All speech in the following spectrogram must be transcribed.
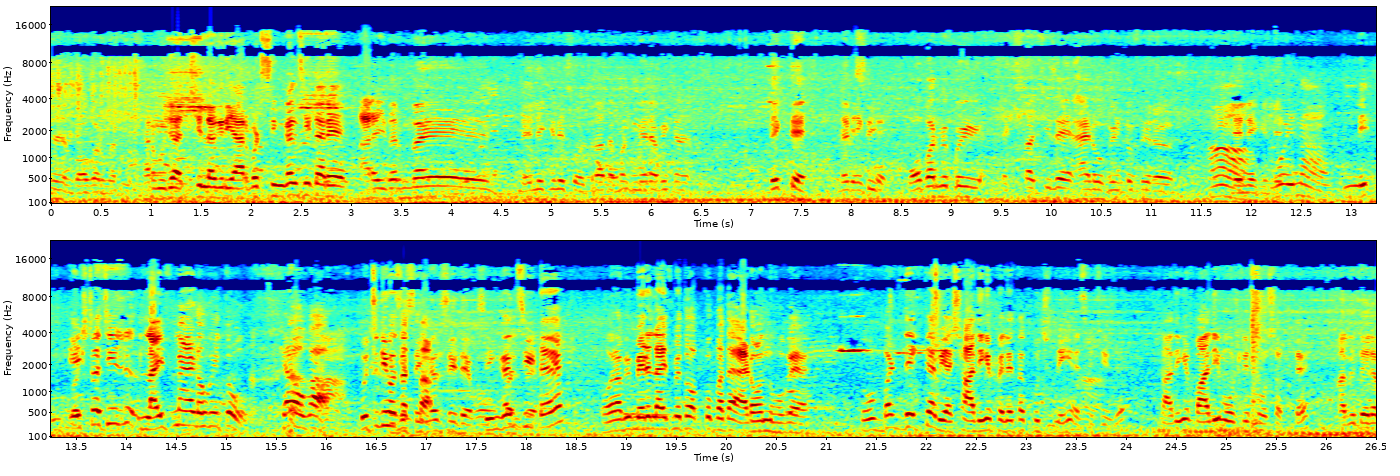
बॉबर मत। यार मुझे अच्छी लग रही है यार बट सिंगल सीटर है। अरे इधर मैं लेने के लिए सोच रहा था बट मेरा भी क्या देखते हैं देखते हैं। बॉबर में कोई एक्स्ट्रा चीज़ें ऐड हो गई तो फिर हाँ लेने के लिए। ना। एक्स्ट्रा चीज़ लाइफ में ऐड हो गई तो। क्या होगा? हाँ। कुछ नहीं हो सकता। single seat है सिंगल सीट है और अभी मेरे लाइफ में तो आपको पता है एड ऑन हो गया है। तो बट देखते हैं भैया शादी के पहले तक कुछ नहीं ऐसी हाँ। चीज़। है शादी के बाद ही मोस्टली सोच सकते हैं। अभी तेरा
